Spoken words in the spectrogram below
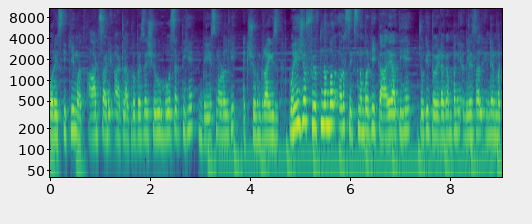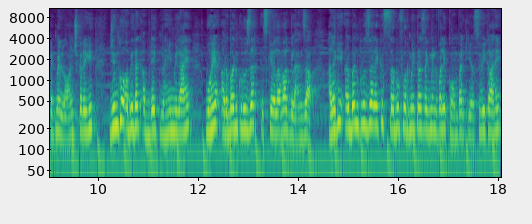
और इसकी कीमत आठ, साढ़े आठ लाख रुपए से शुरू हो सकती है बेस मॉडल की एक्शोरूम प्राइस वही जो फिफ्थ नंबर और सिक्स नंबर की कारें आती है, जो की टोयटा कंपनी अगले साल इंडियन मार्केट में लॉन्च करेगी, जिनको अभी तक अपडेट नहीं मिला है, वो है अर्बन क्रूजर इसके अलावा ग्लैंजा हालाँकि अर्बन क्रूजर एक सब फोर मीटर सेगमेंट वाली कॉम्पैक्ट एसयूवी कार है,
